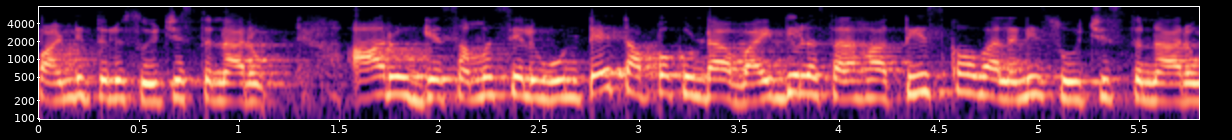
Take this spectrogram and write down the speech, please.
పండితులు సూచిస్తున్నారు. ఆరోగ్య సమస్యలు ఉంటే తప్పకుండా వైద్యుల సలహా తీసుకోవాలని సూచిస్తున్నారు.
